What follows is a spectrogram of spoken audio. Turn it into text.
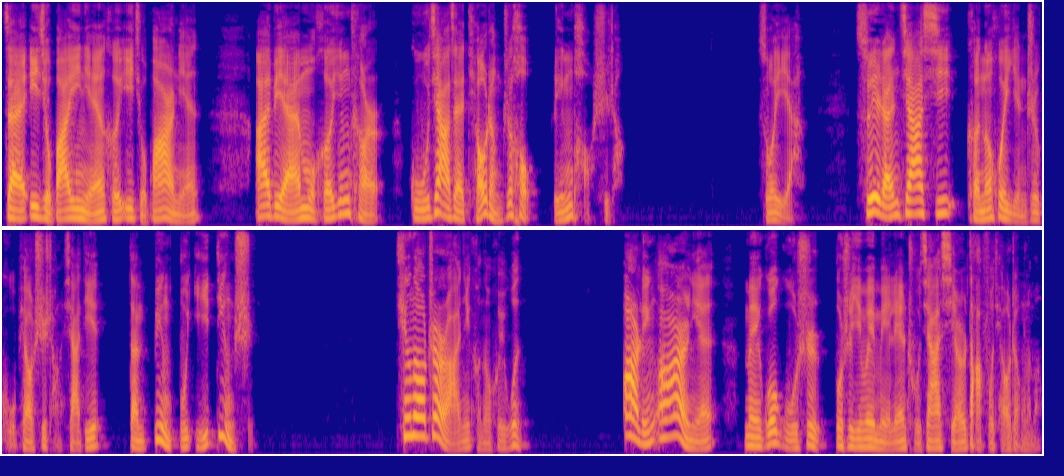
在一九八一年和一九八二年，IBM 和英特尔股价在调整之后领跑市场。所以啊，虽然加息可能会引致股票市场下跌。但并不一定是。听到这儿啊，你可能会问：二零二二年美国股市不是因为美联储加息而大幅调整了吗？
